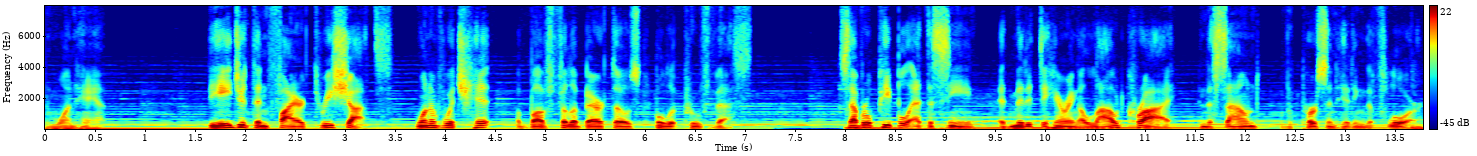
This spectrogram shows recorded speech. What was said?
in one hand. The agent then fired three shots, one of which hit above Filiberto's bulletproof vest. Several people at the scene admitted to hearing a loud cry and the sound of a person hitting the floor.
